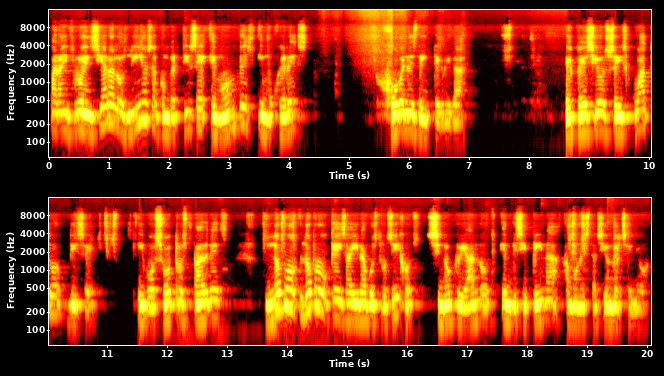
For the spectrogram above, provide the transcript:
para influenciar a los niños a convertirse en hombres y mujeres jóvenes de integridad. Efesios 6:4 dice, y vosotros, padres, no, no provoquéis a ir a vuestros hijos, sino criarlos en disciplina, amonestación del Señor.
